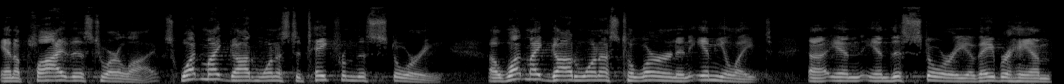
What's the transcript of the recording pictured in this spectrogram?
and apply this to our lives? What might God want us to take from this story? Uh, what might God want us to learn and emulate uh, in, in this story of Abraham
